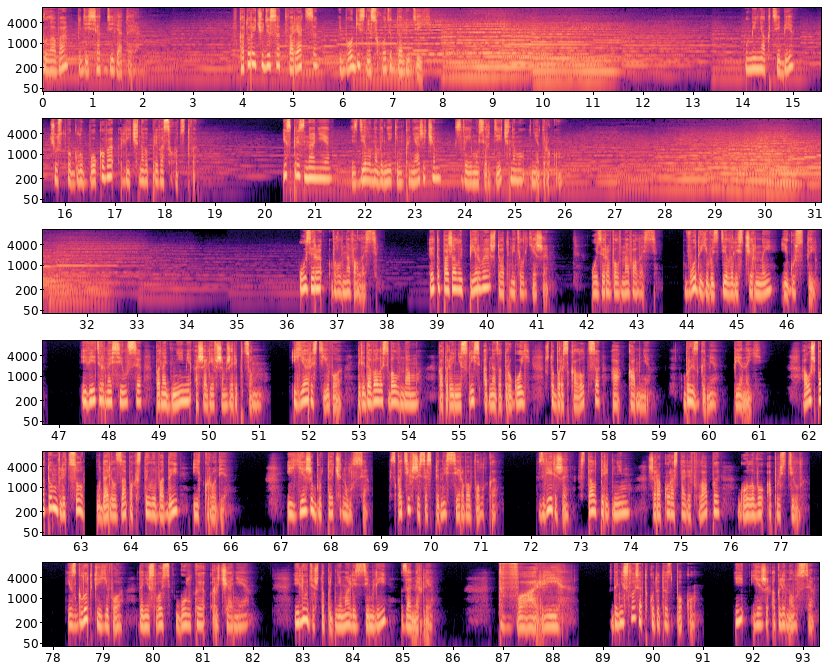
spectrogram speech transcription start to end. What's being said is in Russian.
Глава 59. В которой чудеса творятся, и боги снисходят до людей. У меня к тебе чувство глубокого личного превосходства. Из признания, сделанного неким княжичем своему сердечному недругу. Озеро волновалось. Это, пожалуй, первое, что отметил Ежи. Озеро волновалось. Воды его сделались черны и густы. И ветер носился по над ними ошалевшим жеребцом. И ярость его передавалась волнам, которые неслись одна за другой, чтобы расколоться о камни, брызгами, пеной. А уж потом в лицо ударил запах стылой воды и крови и еже будто очнулся, скатившись со спины серого волка. Зверь же встал перед ним, широко расставив лапы, голову опустил. Из глотки его донеслось гулкое рычание. И люди, что поднимались с земли, замерли. «Твари!» Донеслось откуда-то сбоку. И еже оглянулся.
